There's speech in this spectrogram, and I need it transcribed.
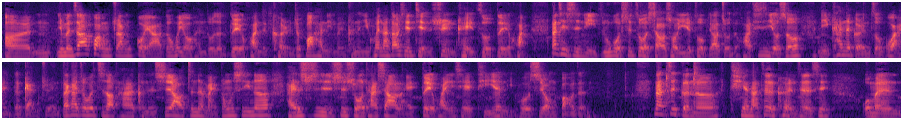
呃，你你们知道逛专柜啊，都会有很多的兑换的客人，就包含你们可能你会拿到一些简讯可以做兑换。那其实你如果是做销售业做比较久的话，其实有时候你看那个人走过来的感觉，大概就会知道他可能是要真的买东西呢，还是是说他是要来兑换一些体验礼或试用包的。那这个呢，天哪，这个客人真的是我们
